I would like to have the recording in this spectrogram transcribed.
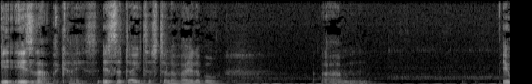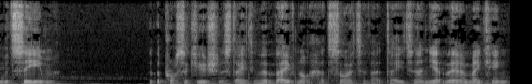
is that the case? Is the data still available? Um, it would seem that the prosecution is stating that they've not had sight of that data, and yet they're making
